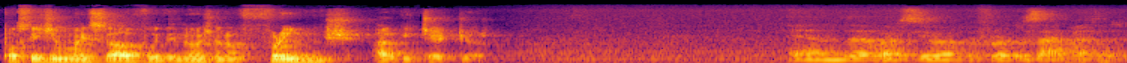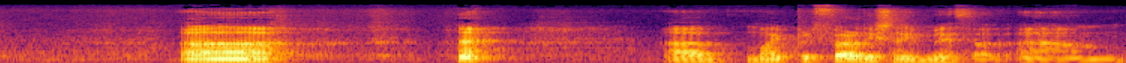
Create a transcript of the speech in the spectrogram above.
position myself with the notion of fringe architecture. And uh, what is your preferred design method? Uh, uh, my preferred design method. Um,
